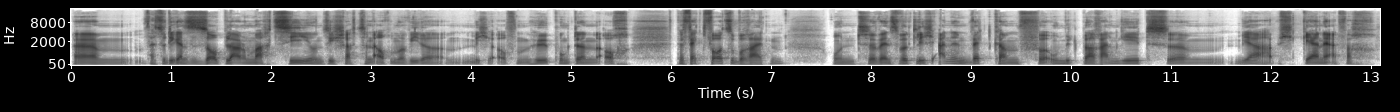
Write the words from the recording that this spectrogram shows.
Ähm, weißt du, die ganze Saisonplanung macht sie und sie schafft es dann auch immer wieder, mich auf dem Höhepunkt dann auch perfekt vorzubereiten. Und äh, wenn es wirklich an den Wettkampf unmittelbar rangeht, ähm, ja, habe ich gerne einfach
